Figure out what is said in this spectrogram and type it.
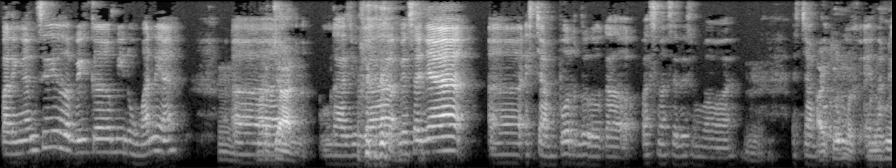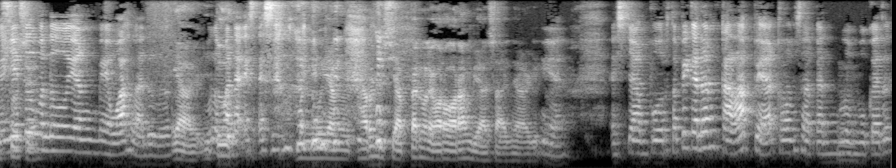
palingan sih lebih ke minuman ya. Hmm. Eh, Marjan. Enggak juga. Biasanya eh, es campur dulu kalau pas masih di Sumbawa. Hmm. Es campur. Ah, itu menu enak. khusus Kayaknya itu ya? menu yang mewah lah dulu. Ya, Belum itu ada es-es. menu yang harus disiapkan oleh orang-orang biasanya gitu. Iya. Es campur, tapi kadang kalap ya kalau misalkan Hmm. belum buka tuh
